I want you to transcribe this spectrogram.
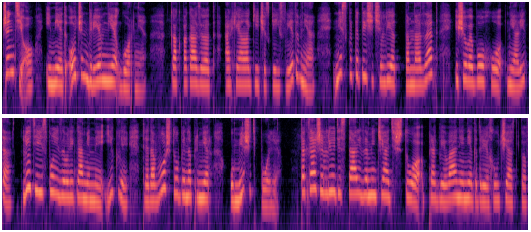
Чэнтио имеет очень древние корни. Как показывают археологические исследования, несколько тысяч лет там назад, еще в эпоху неолита, люди использовали каменные иглы для того, чтобы, например, уменьшить поле. Тогда же люди стали замечать, что прогревание некоторых участков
